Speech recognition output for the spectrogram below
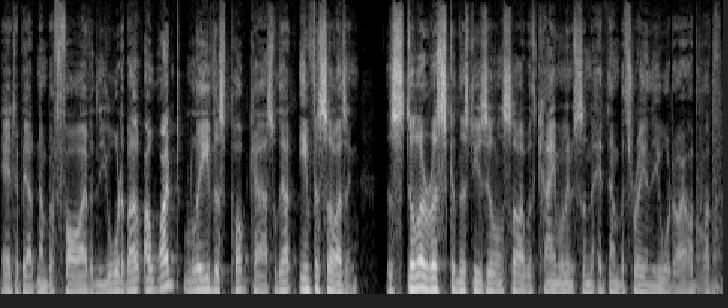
at about number five in the order. But I won't leave this podcast without emphasising there's still a risk in this New Zealand side with Kane Williamson at number three in the order. I, I've,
